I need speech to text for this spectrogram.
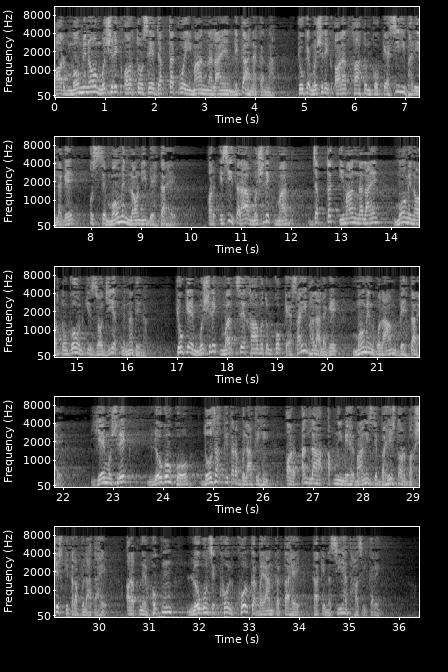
اور مومنوں مشرق عورتوں سے جب تک وہ ایمان نہ لائیں، نکاح نہ کرنا۔ کیونکہ مشرق عورت خواہ تم کو کیسی ہی بھلی لگے، اس سے مومن لونڈی بہتر ہے۔ اور اسی طرح مشرق مرد جب تک ایمان نہ لائیں، مومن عورتوں کو ان کی زوجیت میں نہ دینا۔ کیونکہ مشرق مرد سے خواہ وہ تم کو کیسا ہی بھلا لگے، مومن غلام بہتر ہے۔ یہ مشرق لوگوں کو دوزخ کی طرف بلاتی ہیں۔ اور اللہ اپنی مہربانی سے بہشت اور بخشش کی طرف بلاتا ہے اور اپنے حکم لوگوں سے کھول کھول کر بیان کرتا ہے تاکہ نصیحت حاصل کریں۔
